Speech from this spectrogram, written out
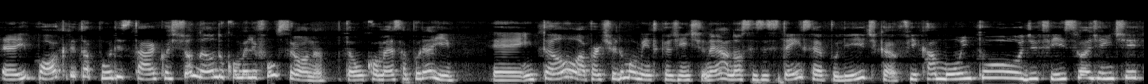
é, hipócrita por estar questionando como ele funciona. Então começa por aí. É, então, a partir do momento que a gente, né, a nossa existência é política, fica muito difícil a gente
